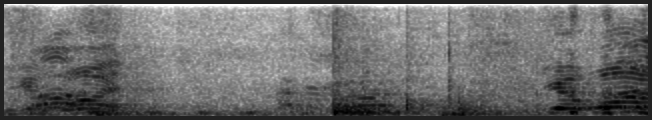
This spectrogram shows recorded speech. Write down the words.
You got one. You got one.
